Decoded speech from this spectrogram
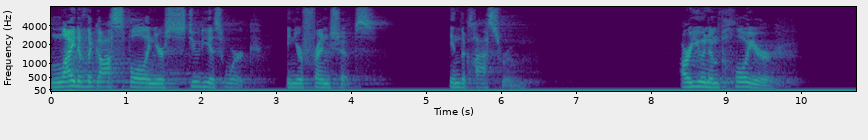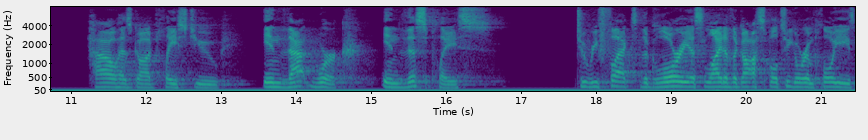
light of the gospel in your studious work, in your friendships, in the classroom? Are you an employer? How has God placed you in that work, in this place, to reflect the glorious light of the gospel to your employees,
